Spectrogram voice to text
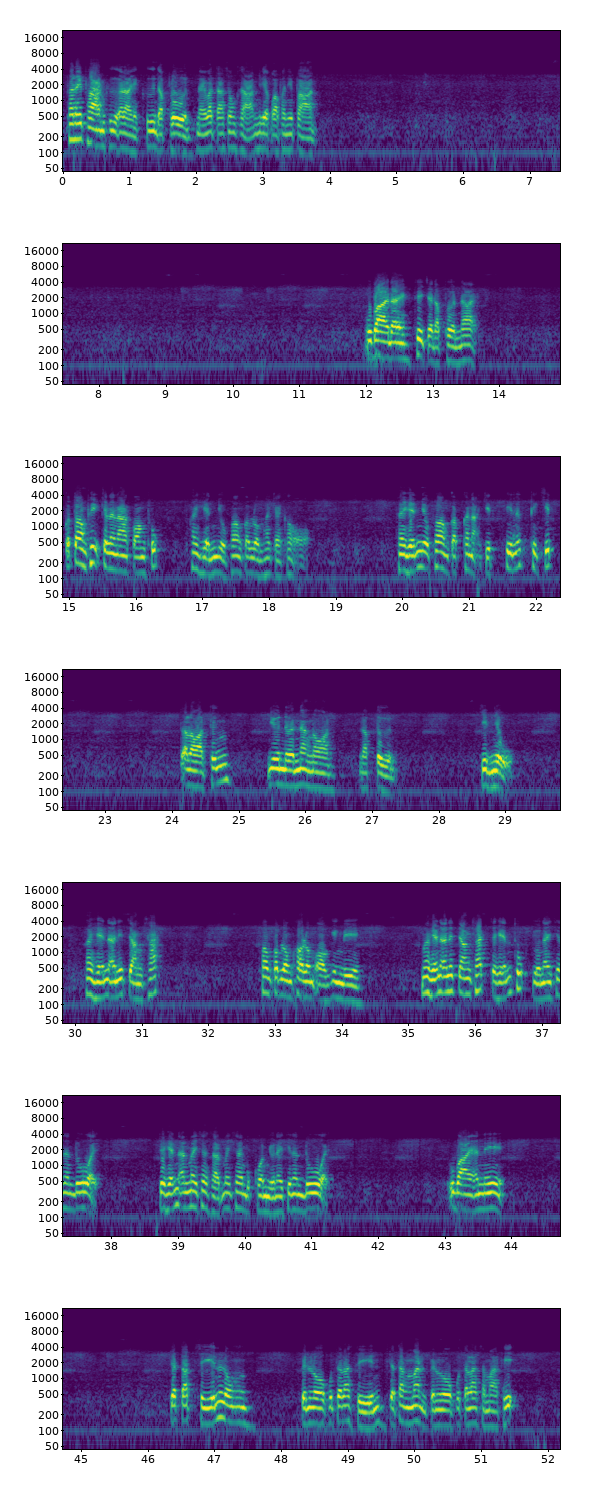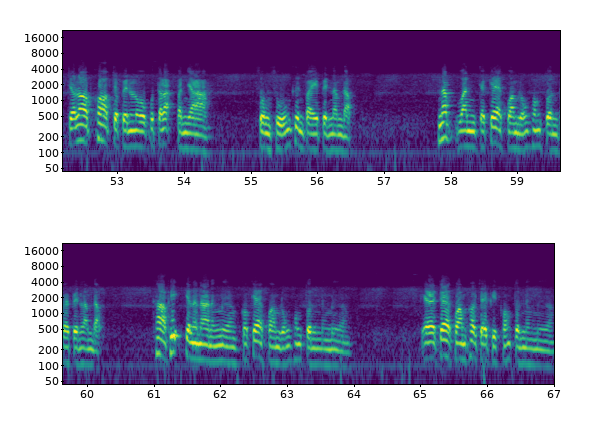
พระนิพพานคืออะไร คือดับเพลินในวัฏสงสารเรียกว่าพระนิพพาน อุบายใดที่จะดับเพลินได้ ก็ต้องพิจารณากองทุกข์ให้เห็นอยู่พร้อมกับลมหายใจเข้าออก ให้เห็นอยู่พร้อมกับขณะจิตที่นึกที่คิด ตลอดถึงยืนเดินนั่งนอนหลับตื่น กินอยู่ ให้เห็นอนิจจังชัดพร้อมกับลมเข้าลมออกยิ่งดี เมื่อเห็นอนิจจังชัดจะเห็นทุกข์อยู่ในที่นั้นด้วย จะเห็นอันไม่ใช่สัตว์ไม่ใช่บุคคลอยู่ในที่นั้นด้วย อุบายอันนี้ จะตัดศีลลงเป็นโลกุตระศีล จะตั้งมั่นเป็นโลกุตระสมาธิ จะรอบครอบจะเป็นโลกุตระปัญญาส่งสูงขึ้นไปเป็นลำดับ นับวันจะแก้ความหลงของตนไปเป็นลำดับ ถ้าพิจารณาหนึ่งเนืองก็แก้ความหลงของตนหนึ่งเนืองแก้แก้ความเข้าใจผิดของตนหนึ่งเนือง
